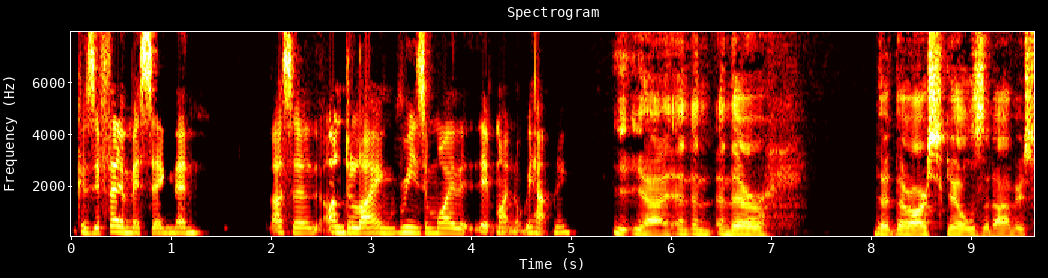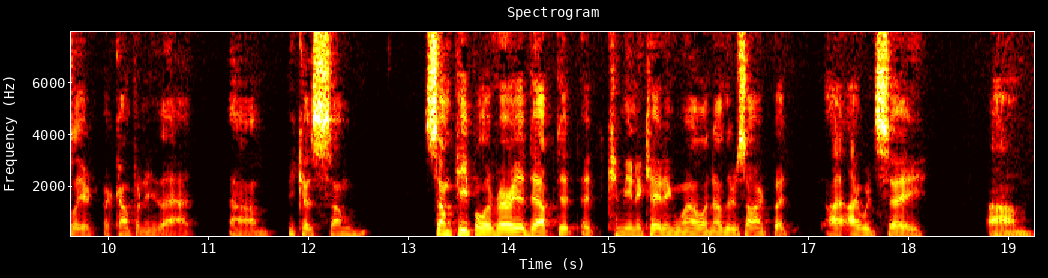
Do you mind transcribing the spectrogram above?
Because if they're missing, then that's an underlying reason why it might not be happening. Yeah, and and and there, there, there are skills that obviously accompany that um, because some some people are very adept at, at, communicating well and others aren't. But I, I would say um,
